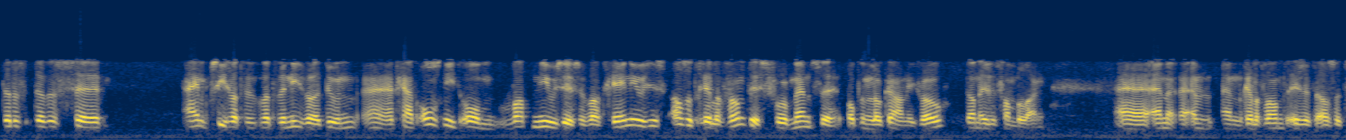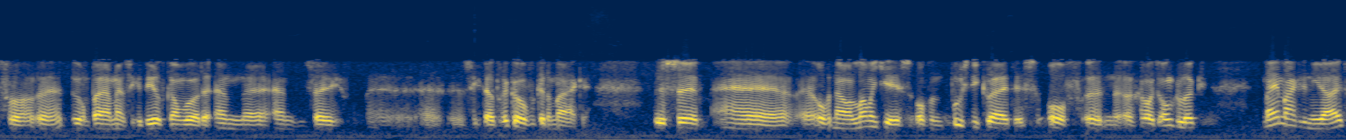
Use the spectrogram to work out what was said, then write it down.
dat is, dat is eigenlijk precies wat we, wat we niet willen doen. Uh, het gaat ons niet om wat nieuws is en wat geen nieuws is. Als het relevant is voor mensen op een lokaal niveau, dan is het van belang. Uh, en, en, en, relevant is het als het voor, uh, door een paar mensen gedeeld kan worden en, en zij zich daar druk over kunnen maken. Dus of het nou een lammetje is, of een poes die kwijt is, of een groot ongeluk... Mij maakt het niet uit.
